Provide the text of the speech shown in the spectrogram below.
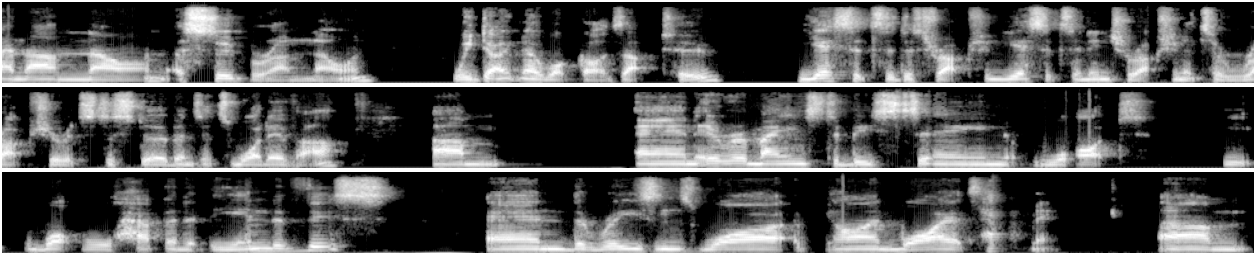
an unknown, a super unknown. We don't know what God's up to. Yes, it's a disruption. Yes, it's an interruption. It's a rupture. It's disturbance. It's whatever. Um, and it remains to be seen what what will happen at the end of this and the reasons why behind why it's happening. Um,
